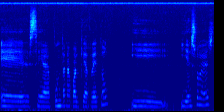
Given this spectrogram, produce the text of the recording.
eh, se apuntan a cualquier reto y, y, eso es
